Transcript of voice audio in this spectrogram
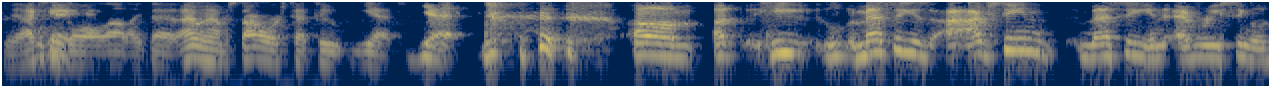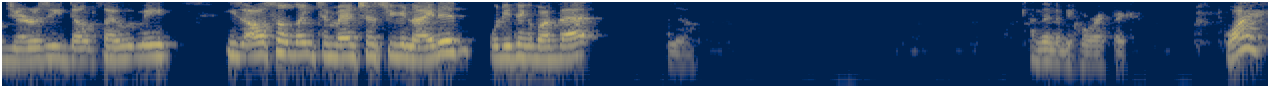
Yeah, I can't Okay. go all out like that. I don't have a Star Wars tattoo yet. Yet, um, uh, he Messi is. I- I've seen Messi in every single jersey. Don't play with me. He's also linked to Manchester United. What do you think about that? No. I think that'd be horrific. Why?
